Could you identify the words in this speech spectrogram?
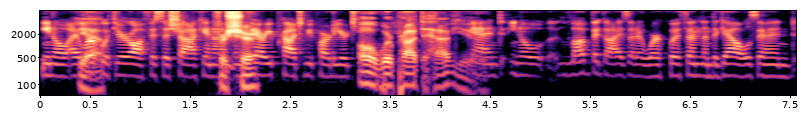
You know, I Yeah. work with your office at Shaq, and I'm, I'm sure. very proud to be part of your oh, team oh, we're proud to have you. and you know love the guys that i work with and then the gals and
